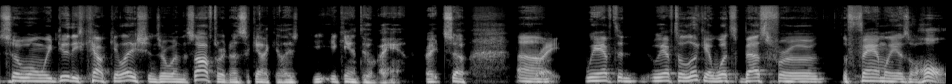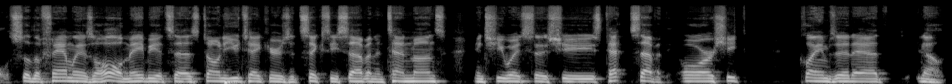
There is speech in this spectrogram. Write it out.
so when we do these calculations, or when the software does the calculations, you, you can't do them by hand, right? So um, right. we have to we have to look at what's best for the family as a whole. So the family as a whole, maybe it says, Tony, you take yours at 67 and 10 months, and she waits till she's te- 70, or she claims it at you know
